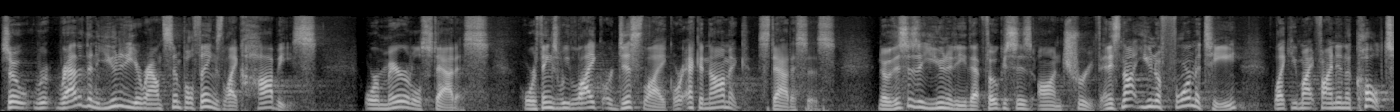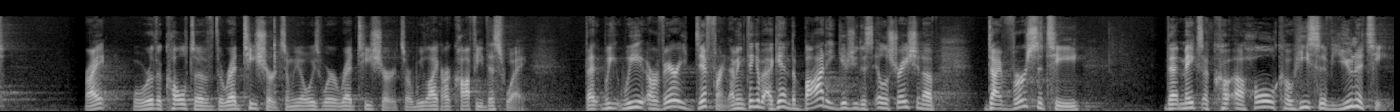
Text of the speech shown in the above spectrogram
So r- rather than a unity around simple things like hobbies or marital status or things we like or dislike or economic statuses, no, this is a unity that focuses on truth. And it's not uniformity like you might find in a cult, right? Well, we're the cult of the red t shirts and we always wear red t shirts, or we like our coffee this way. That we, we are very different. I mean, think about again, the body gives you this illustration of diversity that makes a, co- a whole cohesive unity.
